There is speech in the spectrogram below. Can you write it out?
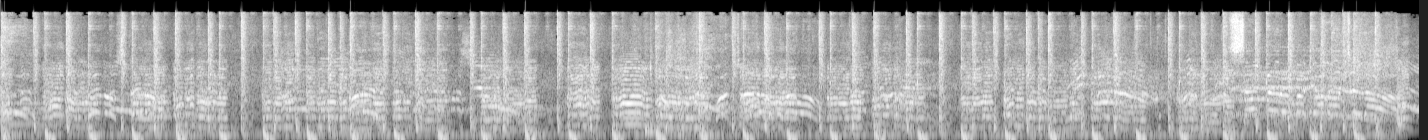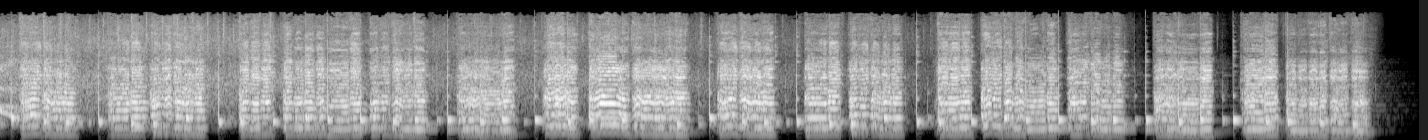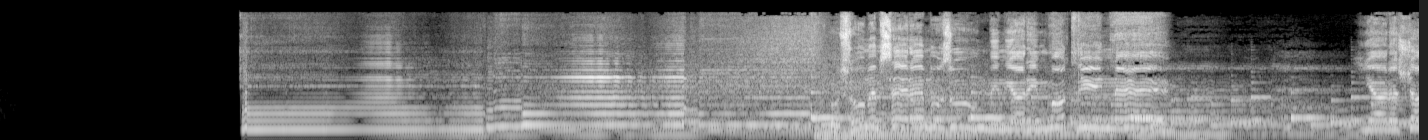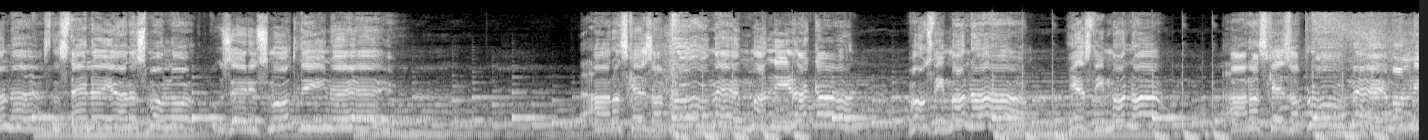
նշանս նստել է յանս մոլոր ուզերից մոտ լինել Առանց կեզ ապրում եմ անիրական ոնց դիմանամ, ես դիմանամ Առանց կեզ ապրում եմ անիրական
